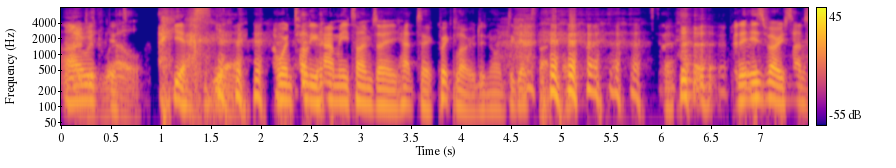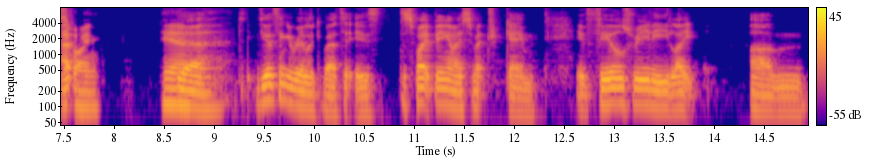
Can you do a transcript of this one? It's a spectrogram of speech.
I, I was well. yes. Yeah. I won't tell you how many times I had to quick load in order to get to that. point. But it is very satisfying. Yeah. Yeah. The other thing I really like about it is, despite being an isometric game, it feels really like um,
